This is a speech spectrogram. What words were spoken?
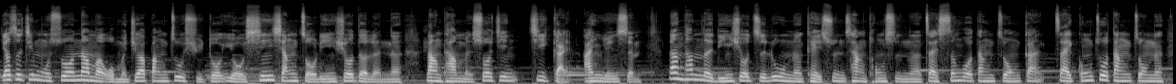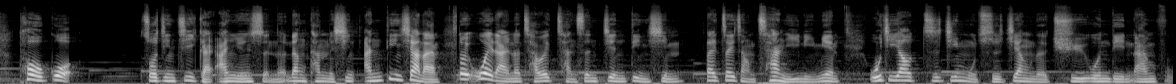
要是金母说，那么我们就要帮助许多有心想走灵修的人呢，让他们收惊祭改安元神，让他们的灵修之路呢可以顺畅，同时呢，在生活当中干，在工作当中呢，透过说经祭改安元神呢，让他们的心安定下来，对未来呢才会产生坚定心。在这场颤仪里面，无极耀之金姆持将的驱瘟灵安抚，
